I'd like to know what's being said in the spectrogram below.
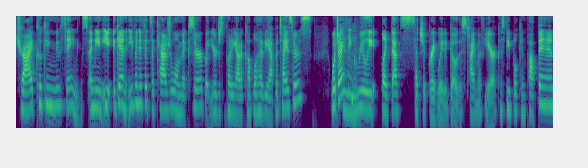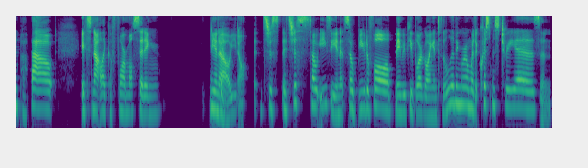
try cooking new things. I mean, e- again, even if it's a casual mixer, but you're just putting out a couple heavy appetizers, which I think Mhm. really like that's such a great way to go this time of year because people can pop in, pop out. It's not like a formal sitting, you know, you don't it's just it's just so easy and it's so beautiful. Maybe people are going into the living room where the Christmas tree is and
